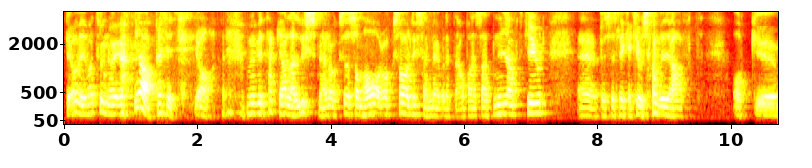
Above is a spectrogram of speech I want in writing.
Det har vi varit tvungna att göra. Ja, precis. Ja. Men vi tackar alla lyssnare också som har också lyssnat med på detta. Hoppas att ni har haft kul. Eh, precis lika kul som vi har haft. Och eh,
